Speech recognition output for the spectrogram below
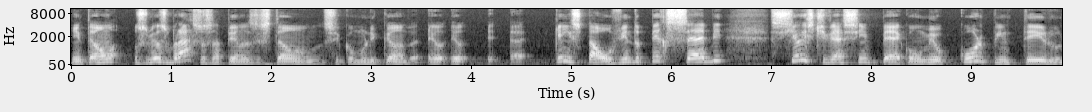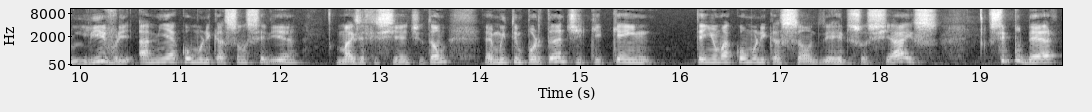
Então, os meus braços apenas estão se comunicando. Eu, eu, é, quem está ouvindo percebe, se eu estivesse em pé com o meu corpo inteiro livre, a minha comunicação seria mais eficiente. Então, é muito importante que quem tem uma comunicação de redes sociais, se puder,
